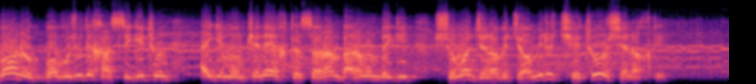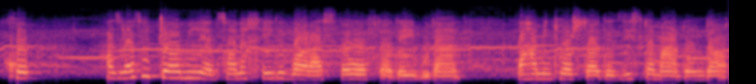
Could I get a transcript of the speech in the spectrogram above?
بانو با وجود خستگیتون اگه ممکنه اختصارا برامون بگید شما جناب جامی رو چطور شناختید؟ خب حضرت جامی انسان خیلی وارسته و افتاده ای بودند و همینطور ساده زیست و مردمدار.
